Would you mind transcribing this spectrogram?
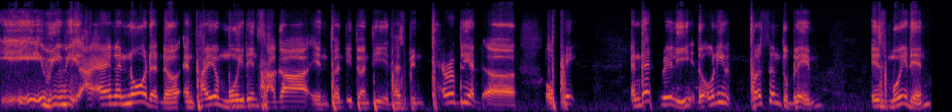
we, we I, I know that the entire Muhyiddin saga in 2020 it has been terribly uh, opaque. And that really the only person to blame is Muhyiddin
